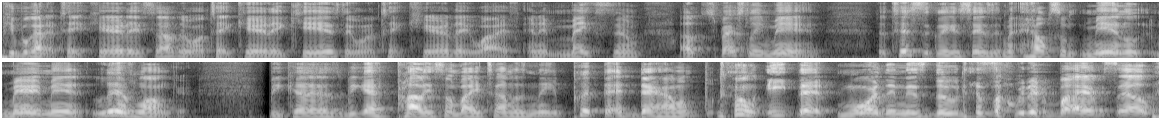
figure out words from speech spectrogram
People got to take care of themselves. They want to take care of their kids. They want to take care of their wife, and it makes them, especially men. Statistically, it says it helps them, men, married men, live longer because we got probably somebody telling us, "Nigga, put that down. Don't eat that more than this dude that's over there by himself,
